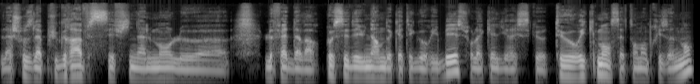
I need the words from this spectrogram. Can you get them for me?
La chose la plus grave, c'est finalement le euh, le fait d'avoir possédé une arme de catégorie B sur laquelle il risque théoriquement 7 ans d'emprisonnement,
